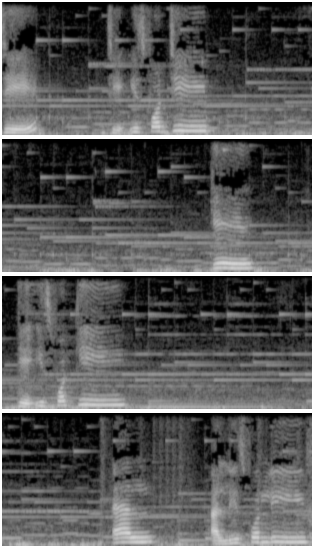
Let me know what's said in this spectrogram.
J. J is for jeep. K. K is for key. L. L is for leaf.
